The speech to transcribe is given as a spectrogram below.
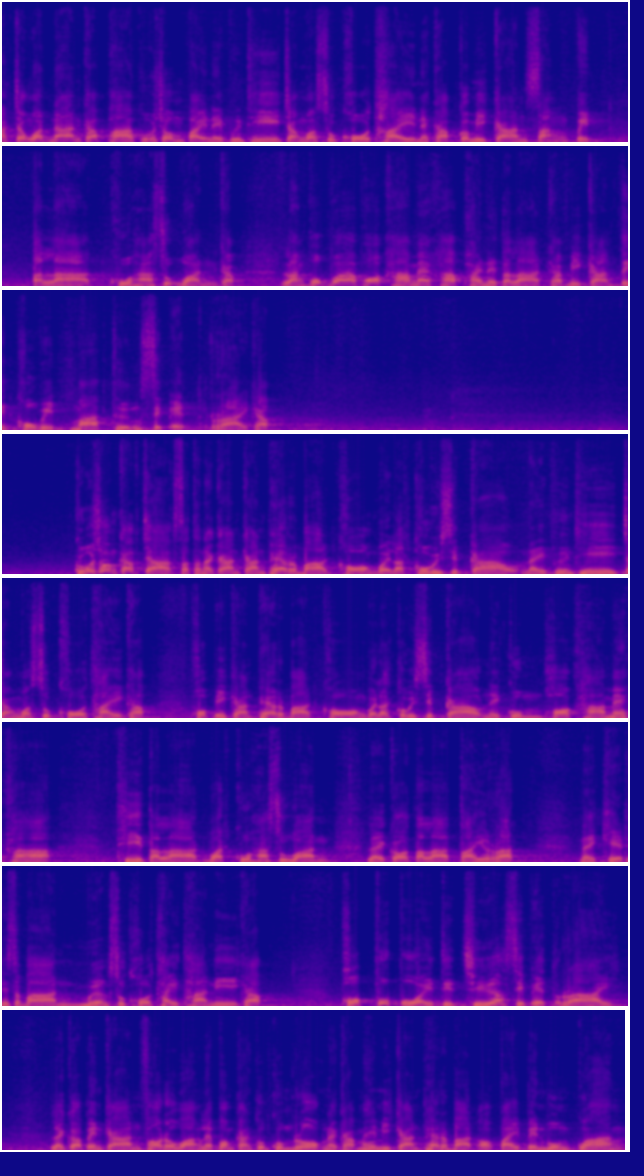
จากจังหวัดน่านครับพาคุณผู้ชมไปในพื้นที่จังหวัดสุขโขทัยนะครับก็มีการสั่งปิดตลาดคูหาสุวรรณครับหลังพบว่าพ่อค้าแม่ค้าภายในตลาดครับมีการติดโควิดมากถึง 11 รายครับคุณผู้ชมครับจากสถานการณ์การแพร่ระบาดของไวรัสโควิด -19 ในพื้นที่จังหวัดสุขโขทัยครับพบมีการแพร่ระบาดของไวรัสโควิด -19 ในกลุ่มพ่อค้าแม่ค้า ที่ตลาดวัดคูหาสุวรรณและก็ตลาดไตรรัตน์ ในเขตเทศบาลเมืองสุขโขทัยธานีครับ พบผู้ป่วยติดเชื้อ 11 ราย และก็เป็นการเฝ้าระวังและป้องกันควบคุมโรคนะครับไม่ให้มีการแพร่ระบาดออกไปเป็นวงกว้าง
